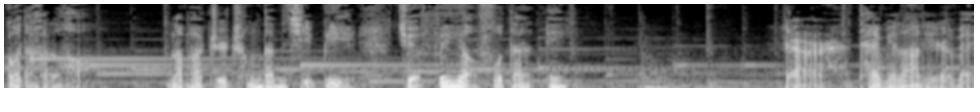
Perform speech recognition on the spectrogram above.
过得很好，哪怕只承担得起 B，却非要负担 A。然而，泰米拉里认为，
